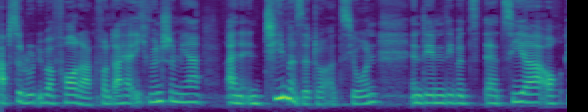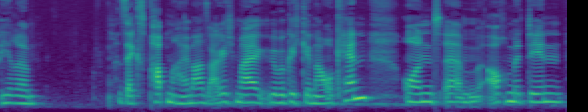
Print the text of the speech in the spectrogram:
absolut überfordert. Von daher, ich wünsche mir eine intime Situation, in dem die Erzieher auch ihre sechs Pappenheimer, sage ich mal, wirklich genau kennen und ähm, auch mit denen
